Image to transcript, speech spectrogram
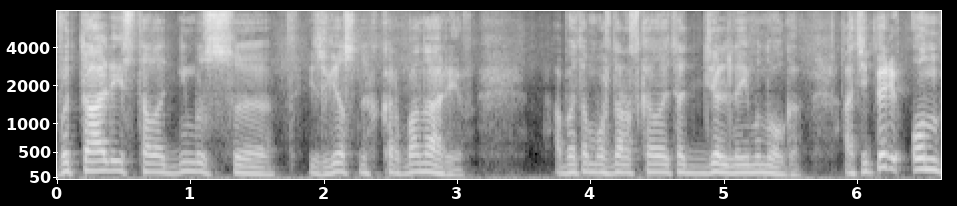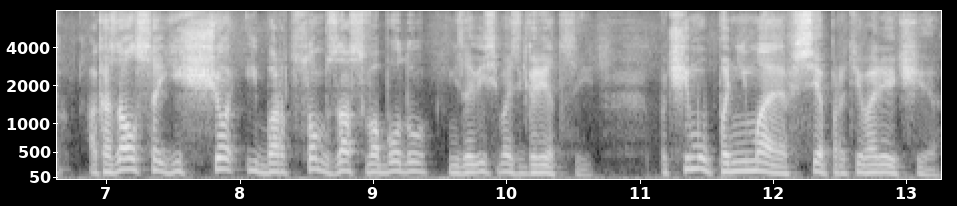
в Италии стал одним из э, известных карбонариев. Об этом можно рассказать отдельно и много. А теперь он оказался еще и борцом за свободу, независимость Греции. Почему, понимая все противоречия,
